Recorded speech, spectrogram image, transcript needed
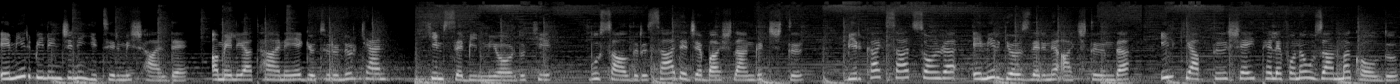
Emir bilincini yitirmiş halde ameliyathaneye götürülürken kimse bilmiyordu ki bu saldırı sadece başlangıçtı. Birkaç saat sonra Emir gözlerini açtığında ilk yaptığı şey telefona uzanmak oldu.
